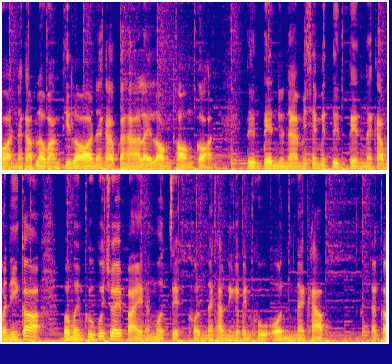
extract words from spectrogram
ก่อนนะครับ ระหว่างที่รอนะครับก็หาอะไรรองท้องก่อน ตื่นเต้นอยู่นะไม่ใช่ไม่ตื่นเต้นนะครับ วันนี้ก็ประเมินครูผู้ช่วยไปทั้งหมด 7 คนนะครับ นี่ก็เป็นครูอ้นนะครับ แล้วก็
